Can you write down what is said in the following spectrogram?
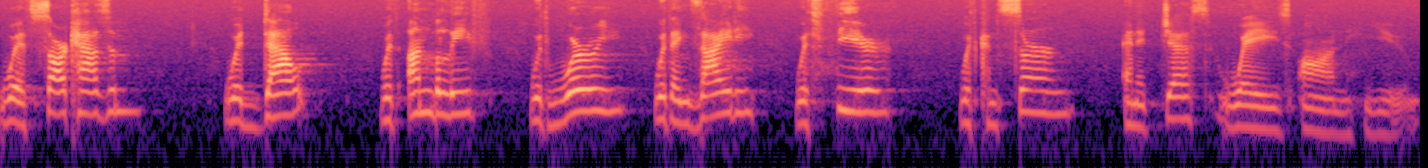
with sarcasm, with doubt, with unbelief, with worry, with anxiety, with fear, with concern, and it just weighs on you.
